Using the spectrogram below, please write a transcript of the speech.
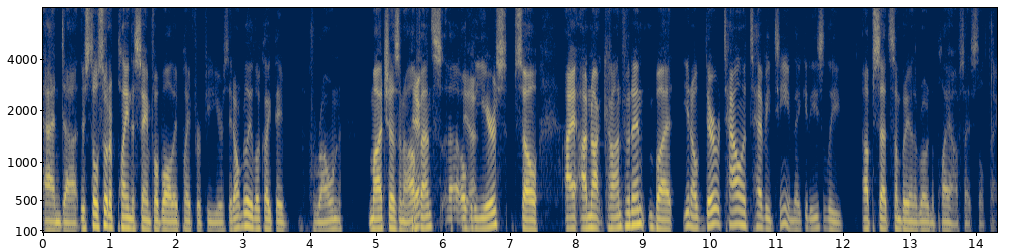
and uh, they're still sort of playing the same football they played for a few years. They don't really look like they've grown much as an offense uh, over yeah. the years. So I, I'm not confident, but you know they're a talent heavy team. They could easily upset somebody on the road in the playoffs. I still think.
